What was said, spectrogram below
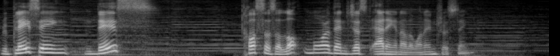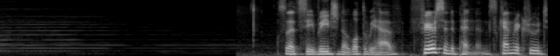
Replacing this costs us a lot more than just adding another one. Interesting. So let's see, regional, what do we have? Fierce Independence. Can recruit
